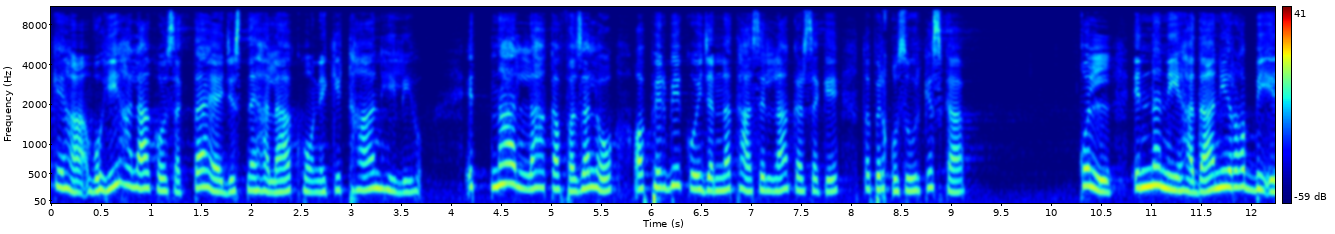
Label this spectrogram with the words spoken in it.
کے ہاں وہی ہلاک ہو سکتا ہے جس نے ہلاک ہونے کی ٹھان ہی لی ہو۔ اتنا اللہ کا فضل ہو اور پھر بھی کوئی جنت حاصل نہ کر سکے تو پھر قصور کس کا؟ کل اننی حدانی ربی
